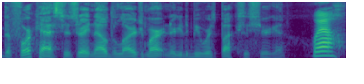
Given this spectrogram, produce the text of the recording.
the forecasters right now. The large marten are going to be worth bucks this year again. Well,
